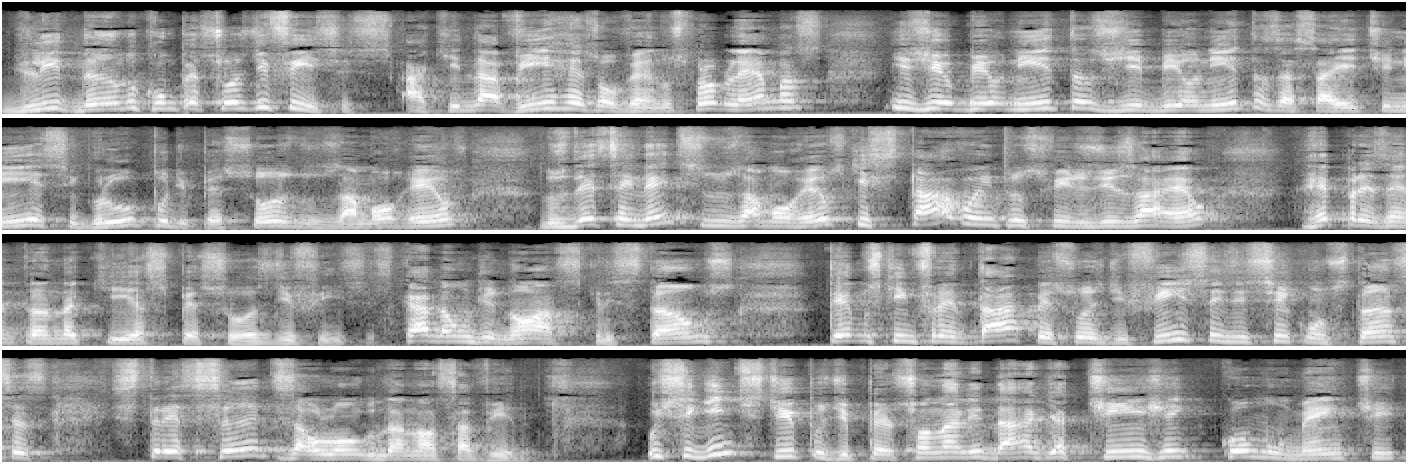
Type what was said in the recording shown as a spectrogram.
lidando com pessoas difíceis. Aqui Davi resolvendo os problemas e Gibeonitas, Gibeonitas, essa etnia, esse grupo de pessoas dos amorreus, dos descendentes dos amorreus que estavam entre os filhos de Israel, representando aqui as pessoas difíceis. Cada um de nós, cristãos, temos que enfrentar pessoas difíceis e circunstâncias estressantes ao longo da nossa vida. Os seguintes tipos de personalidade atingem comumente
